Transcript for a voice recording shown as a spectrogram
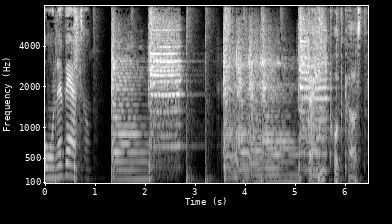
Ohne Wertung. Dein Podcast.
